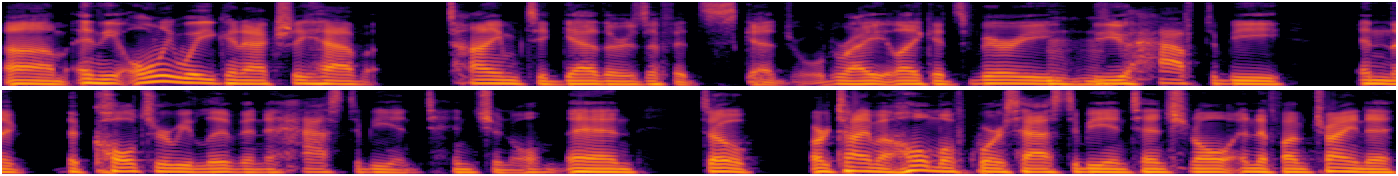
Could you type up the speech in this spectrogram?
um and the only way you can actually have time together is if it's scheduled right like it's very Mhm. you have to be in the the culture we live in it has to be intentional and so our time at home of course has to be intentional and if i'm trying to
